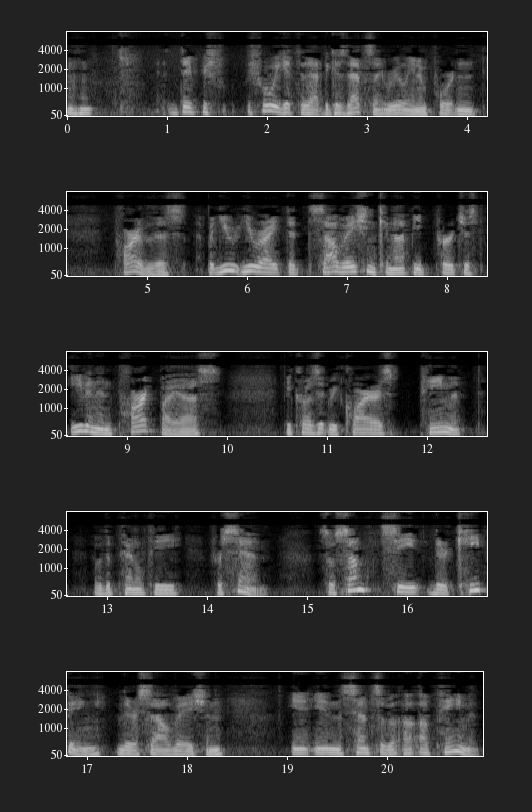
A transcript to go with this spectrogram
Mm-hmm. Dave, bef- before we get to that, because that's a really an important part of this, but you, you write that salvation cannot be purchased even in part by us because it requires payment of the penalty for sin. So some see they're keeping their salvation in, in the sense of a, a payment,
